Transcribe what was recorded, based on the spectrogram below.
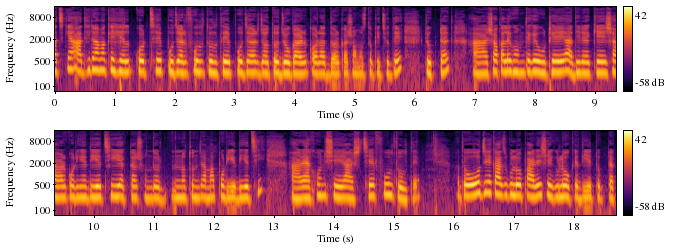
আজকে আধিরা আমাকে হেল্প করছে পূজার ফুল তুলতে, পূজার যত জোগাড় করার দরকার সমস্ত কিছুতে টুকটাক। আর সকালে ঘুম থেকে উঠে আধিরাকে শাওয়ার করিয়ে দিয়েছি, একটা সুন্দর নতুন জামা পরিয়ে দিয়েছি। আর এখন সে আসছে ফুল তুলতে। তো ও যে কাজগুলো পারে সেগুলো ওকে দিয়ে টুকটাক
